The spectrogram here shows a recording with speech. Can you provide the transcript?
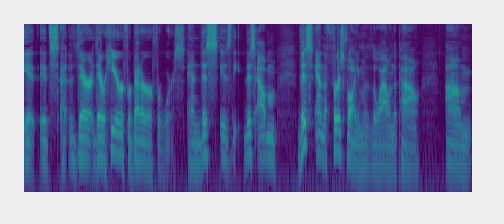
it it's uh, they're they're here for better or for worse. And this is the this album, this and the first volume of the Wow and the Pow um,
